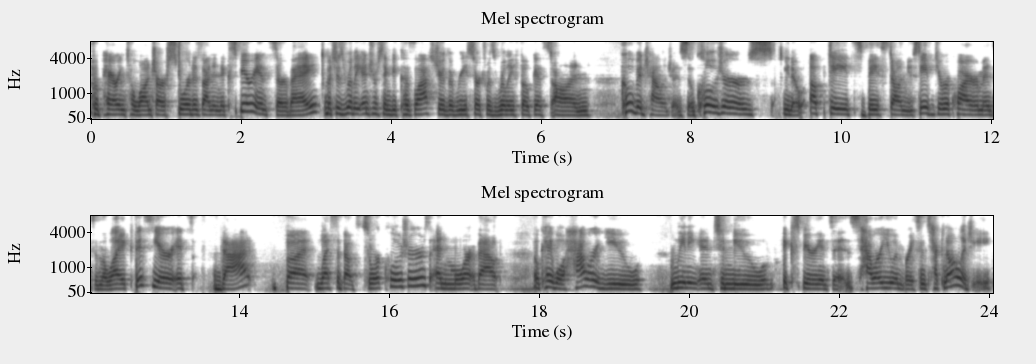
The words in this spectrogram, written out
preparing to launch our store design and experience survey, which is really interesting because last year the research was really focused on COVID challenges. So closures, you know, updates based on new safety requirements and the like. This year it's that but less about store closures and more about, okay, well, how are you leaning into new experiences? How are you embracing technology?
